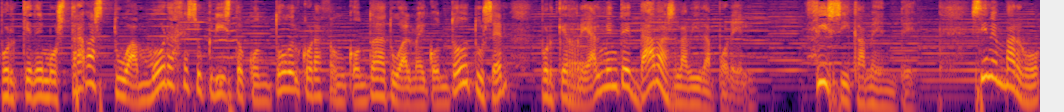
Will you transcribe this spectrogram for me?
Porque demostrabas tu amor a Jesucristo con todo el corazón, con toda tu alma y con todo tu ser, porque realmente dabas la vida por Él, físicamente. Sin embargo,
